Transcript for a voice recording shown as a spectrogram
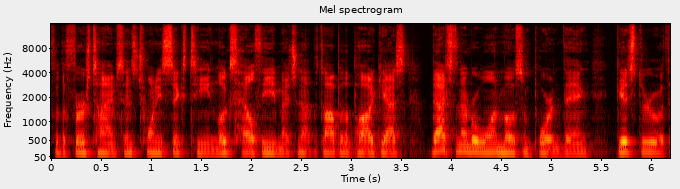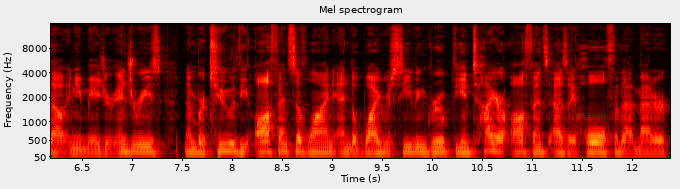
for the first time since 2016. Looks healthy. Mentioned that at the top of the podcast. That's the number one most important thing. Gets through it without any major injuries. Number two, the offensive line and the wide receiving group, the entire offense as a whole, for that matter,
